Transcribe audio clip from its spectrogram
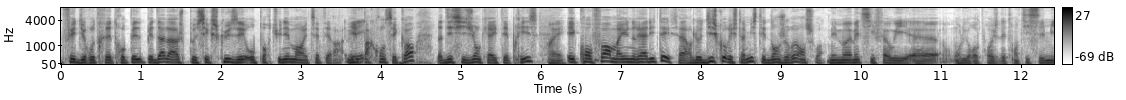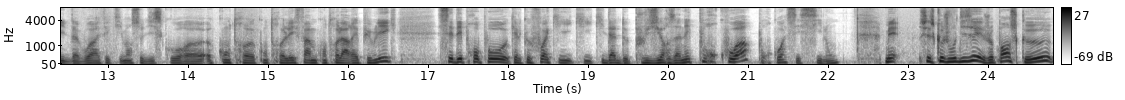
fait du retrait trop pédalage, peut s'excuser opportunément, etc. Et par conséquent, la décision qui a été prise est conforme à une réalité. C'est-à-dire le discours islamiste est dangereux en soi. Mais Mohamed Sifawi, euh, on lui reproche d'être antisémite, d'avoir effectivement ce discours euh, contre, contre les femmes, contre la République. C'est des propos quelquefois qui, qui, qui, datent de plusieurs années. Pourquoi Pourquoi c'est si long? Mais c'est ce que je vous disais. Je pense que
